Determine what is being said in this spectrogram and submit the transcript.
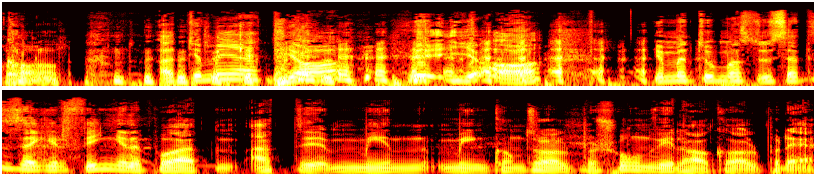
på Koll. något- Att, jag menar, att, ja, ja, ja, men Thomas du sätter säkert fingret på att, att min, min kontrollperson vill ha koll på det.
